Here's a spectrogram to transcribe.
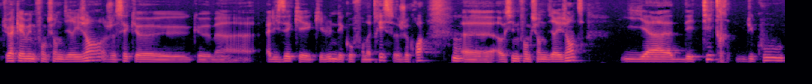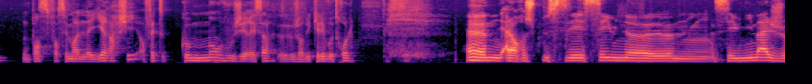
tu as quand même une fonction de dirigeant. Je sais que, que bah, Alizé, qui est, l'une des cofondatrices, je crois, mmh. a aussi une fonction de dirigeante il y a des titres, du coup, on pense forcément à de la hiérarchie. En fait, comment vous gérez ça euh, aujourd'hui? Quel est votre rôle? Euh, alors, c'est une, euh, une image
